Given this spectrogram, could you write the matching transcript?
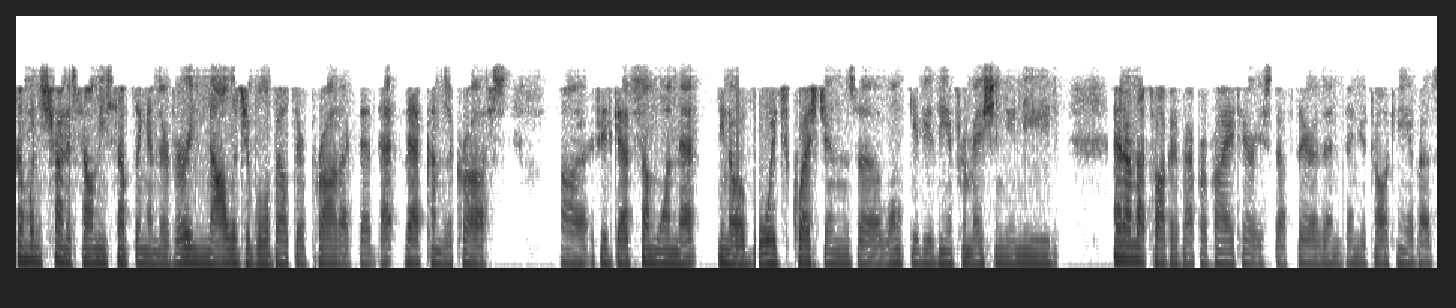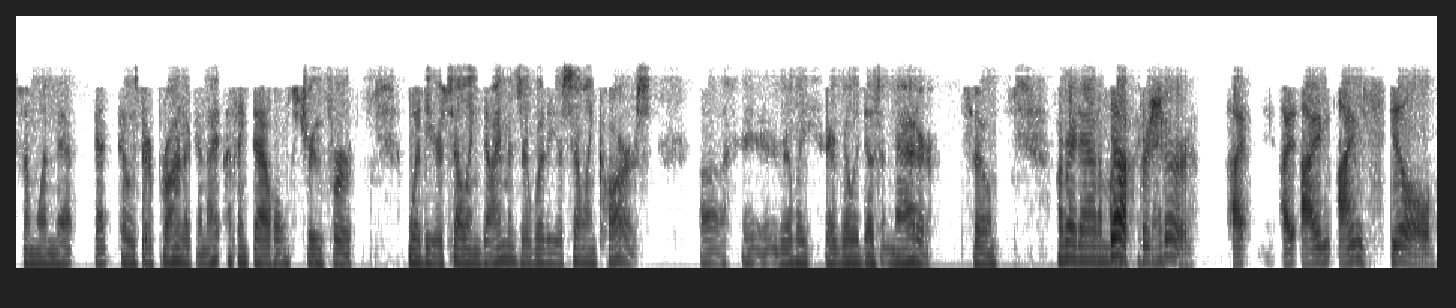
someone's trying to sell me something and they're very knowledgeable about their product, that that that comes across. Uh, if you've got someone that you know avoids questions, uh, won't give you the information you need, and I'm not talking about proprietary stuff there, then then you're talking about someone that that knows their product, and I, I think that holds true for whether you're selling diamonds or whether you're selling cars uh, it, it really it really doesn't matter. So, all right, Adam. Yeah, I- I for sure. I, I I'm I'm still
